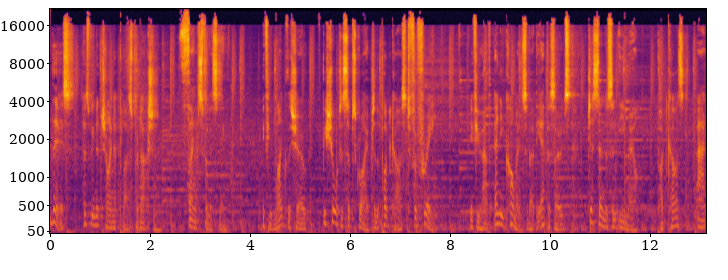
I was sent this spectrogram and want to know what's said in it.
This has been a China Plus production. Thanks for listening. If you like the show, be sure to subscribe to the podcast for free. If you have any comments about the episodes, just send us an email podcast at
